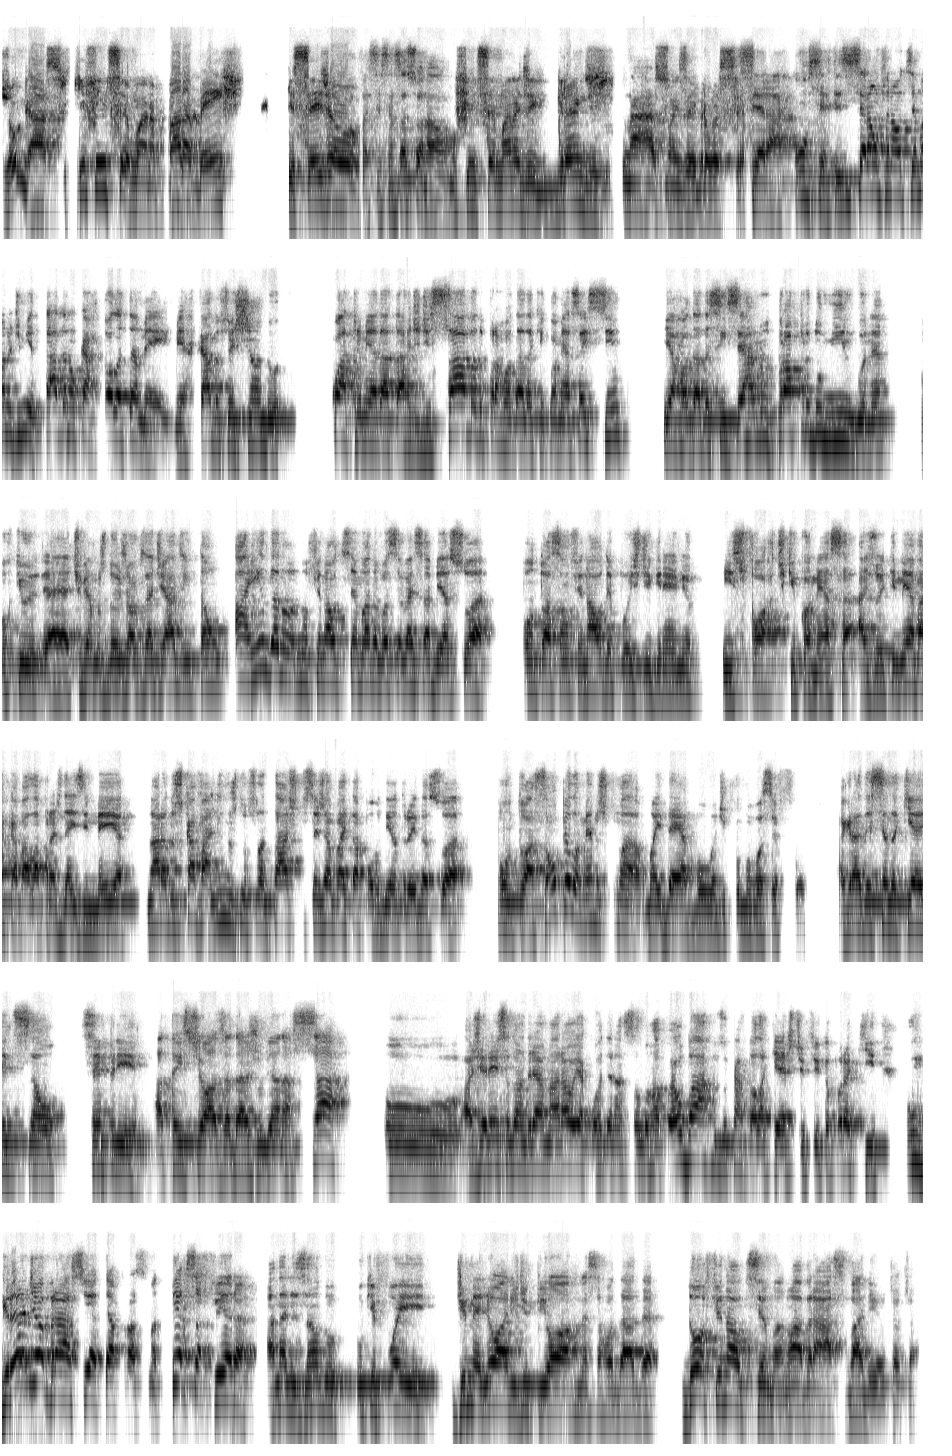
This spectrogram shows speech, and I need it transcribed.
Jogaço. Que fim de semana. Parabéns que seja o. Vai ser sensacional. O fim de semana de grandes narrações aí para você. Será, com certeza. E será um final de semana de mitada no Cartola também. Mercado fechando quatro e meia da tarde de sábado, para a rodada que começa às cinco, e a rodada se encerra no próprio domingo, né? Porque é, tivemos dois jogos adiados, então ainda no, no final de semana você vai saber a sua pontuação final depois de Grêmio Esporte, que começa às oito e meia, vai acabar lá para as dez e meia. Na hora dos cavalinhos do Fantástico, você já vai estar por dentro aí da sua pontuação, ou pelo menos com uma, uma ideia boa de como você for. Agradecendo aqui a edição sempre atenciosa da Juliana Sá, o, a gerência do André Amaral e a coordenação do Rafael Barros. O Cartola Cast fica por aqui. Um grande abraço e até a próxima terça-feira, analisando o que foi de melhor e de pior nessa rodada do final de semana. Um abraço, valeu, tchau, tchau.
